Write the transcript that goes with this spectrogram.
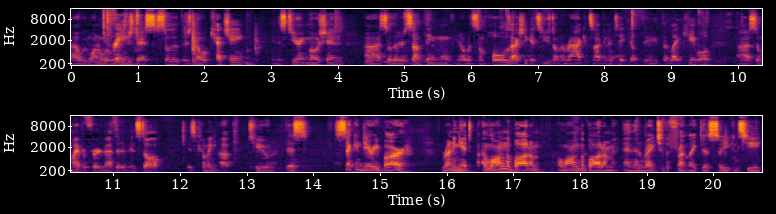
Uh, we want to arrange this so that there's no catching in the steering motion, uh, so that if something, you know, with some poles actually gets used on the rack, it's not going to take up the, the light cable. Uh, so my preferred method of install is coming up to this secondary bar running it along the bottom, along the bottom, and then right to the front like this. So you can see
